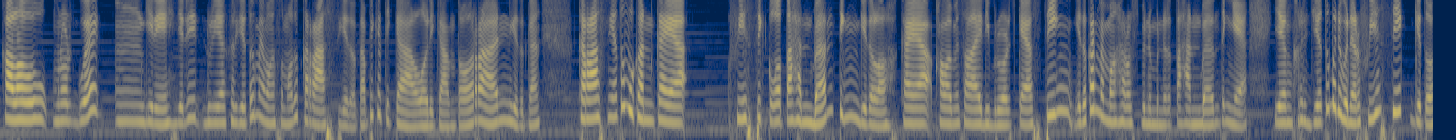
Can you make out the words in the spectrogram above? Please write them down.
kalau menurut gue hmm, gini jadi dunia kerja tuh memang semua tuh keras gitu. Tapi ketika lo di kantoran gitu kan kerasnya tuh bukan kayak fisik lo tahan banting gitu loh. Kayak kalau misalnya di broadcasting itu kan memang harus bener-bener tahan banting ya. Yang kerja tuh bener-bener fisik gitu.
